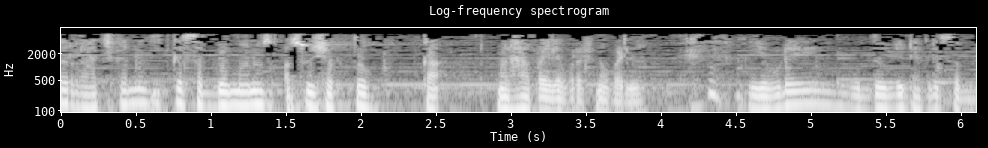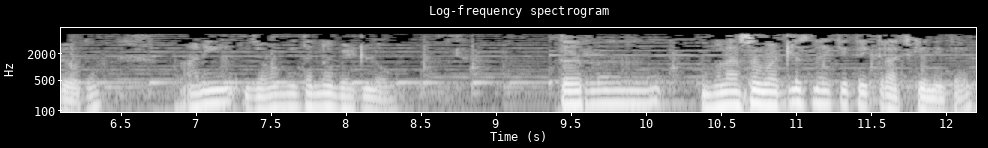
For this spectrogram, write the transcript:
तर राजकारणात इतका सभ्य माणूस असू शकतो का? मला हा पहिला प्रश्न पडला. एवढे उद्धवजी ठाकरे सभ्य होते. आणि जेव्हा मी त्यांना भेटलो तर मला असं वाटलंच नाही की ते एक राजकीय नेते आहे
